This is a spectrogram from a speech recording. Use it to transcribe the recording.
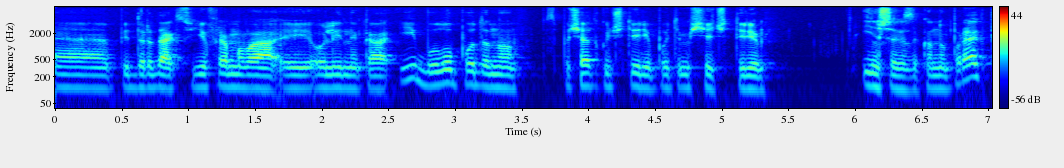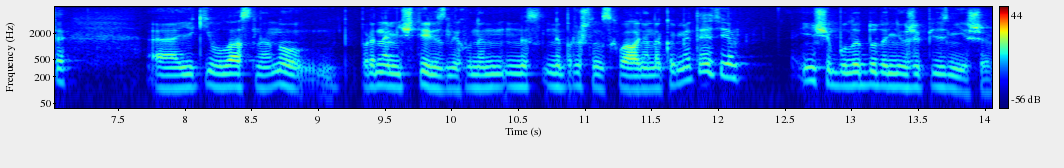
е, під редакцією Єфремова і Олійника, і було подано спочатку чотири, потім ще чотири інших законопроекти, які, власне, ну, принаймні чотири з них вони не, пройшли схвалення на комітеті, інші були додані вже пізніше.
